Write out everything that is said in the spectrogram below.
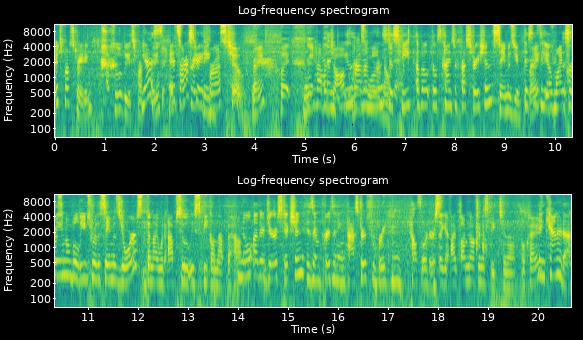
It's frustrating. Absolutely, it's frustrating. Yes, it's frustrating. for us too, right? But we have a And job. do you have a means no? to speak about those kinds of frustrations? Same as you, This is right? the- if my the same- personal beliefs were the same as yours, then I would absolutely speak on that behalf. No other jurisdiction is imprisoning pastors for breaking health orders. Again, I, I'm not going to speak to that. Okay. In Canada,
